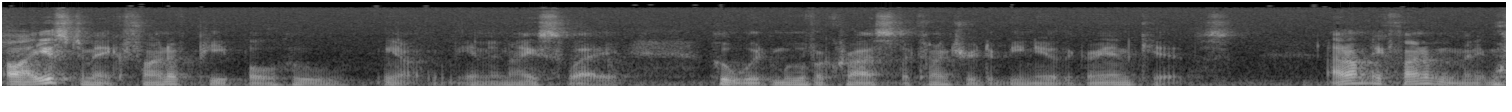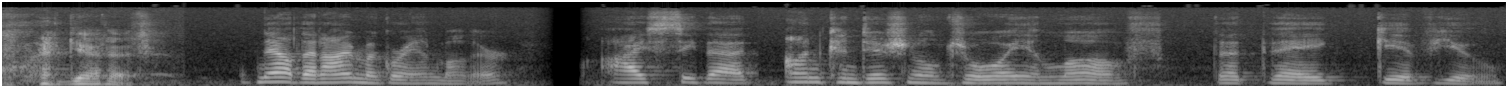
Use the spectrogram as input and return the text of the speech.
Oh, I used to make fun of people who, you know, in a nice way, who would move across the country to be near the grandkids. I don't make fun of them anymore. I get it. Now that I'm a grandmother, I see that unconditional joy and love that they give you.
